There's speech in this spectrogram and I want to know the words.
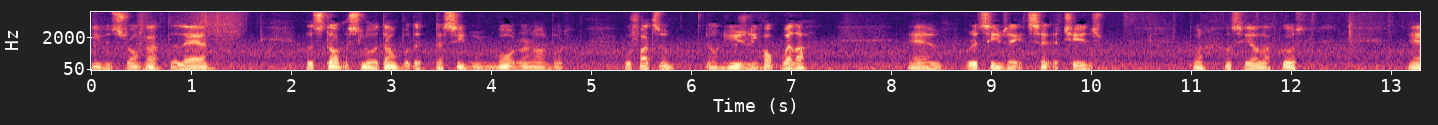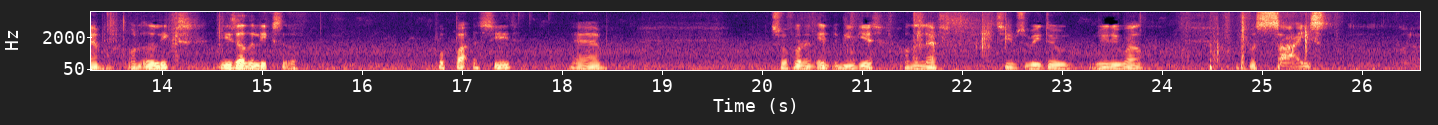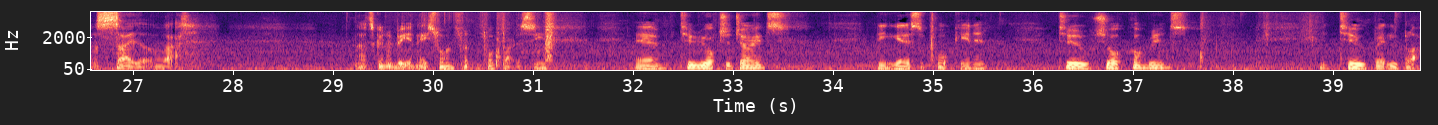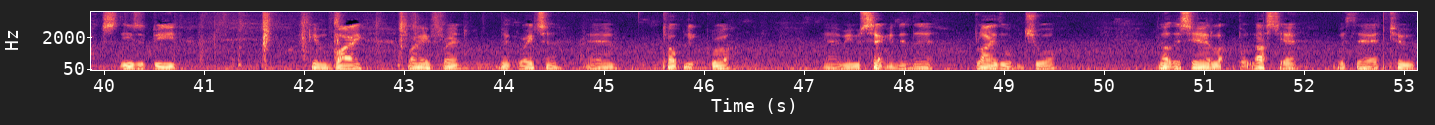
even stronger, they'll, um, they'll start to slow down. But they, they seem to be motoring on. But we've had some unusually hot weather. Um, but it seems like it's set to change but we'll see how that goes. Um, onto the leeks. These are the leeks that I've put back the seed. Um, so I've got an intermediate on the left. Seems to be doing really well. For size, the size of that. That's going to be a nice one for put back the seed. Um, two Yorkshire Giants. Need to get a support cane in. Two Short Cumbrians. And two Betty Blacks. These would be given by by a friend, Mick Wrighton, um, top leek grower. Um, he was second in the Blyth Open Show, not this year, but last year, with uh, two,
